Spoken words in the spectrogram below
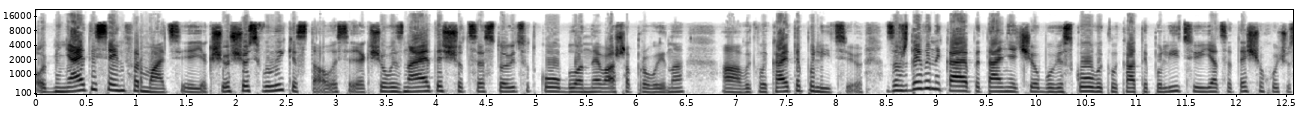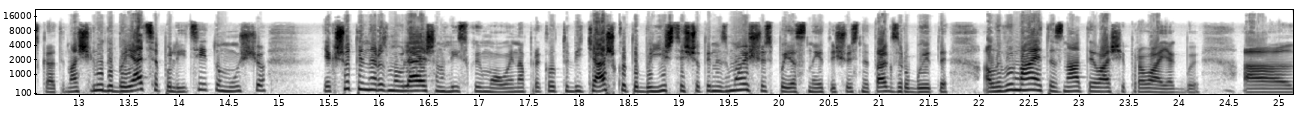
Обміняйтеся інформацією. Якщо щось велике сталося, якщо ви знаєте, що це 100% була не ваша провина, викликайте поліцію. Завжди виникає питання, чи обов'язково викликати поліцію. Я це те, що хочу сказати. Наші люди бояться поліції, тому що. Якщо ти не розмовляєш англійською мовою, наприклад, тобі тяжко, ти боїшся, що ти не зможеш щось пояснити, щось не так зробити, але ви маєте знати ваші права, якби. А,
